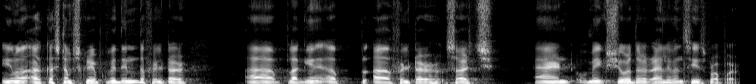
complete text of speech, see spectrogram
you know a custom script within the filter, uh, plug in a, a filter search, and make sure the relevancy is proper.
